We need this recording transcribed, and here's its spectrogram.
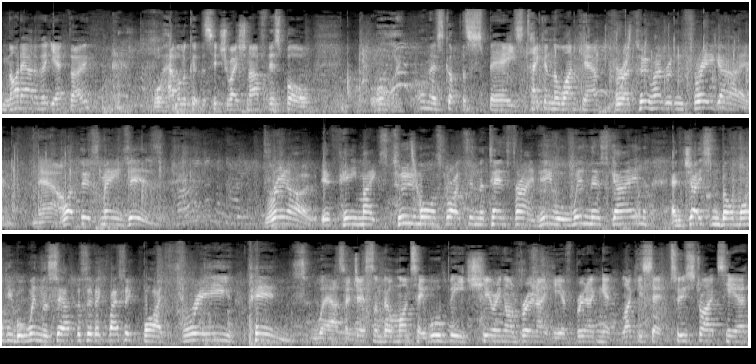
not out of it yet though. We'll have a look at the situation after this ball. Oh, he almost got the spare. He's taken the one count. For a 203 game. Now, What this means is Bruno, if he makes two more strikes in the 10th frame, he will win this game, and Jason Belmonte will win the South Pacific Classic by three pins. Wow, so Jason Belmonte will be cheering on Bruno here. If Bruno can get, like you said, two strikes here,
